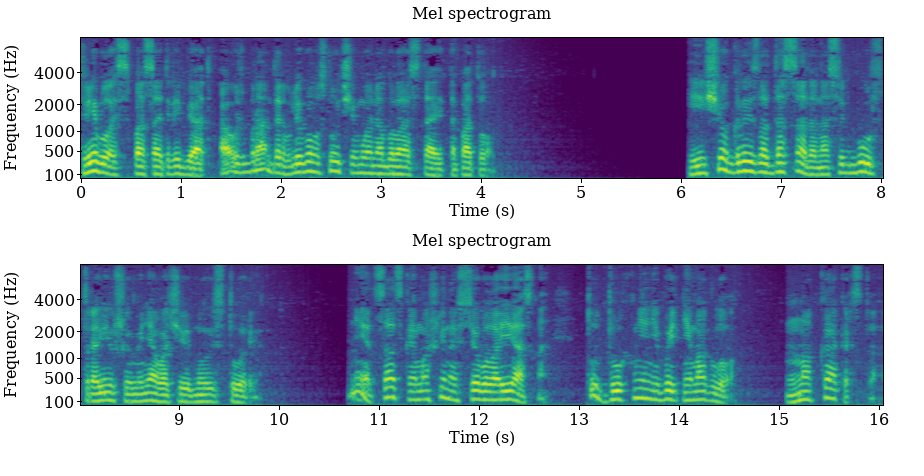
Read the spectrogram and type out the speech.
Требовалось спасать ребят, а уж Брандер в любом случае можно было оставить на потом. И еще грызла досада на судьбу, втравившую меня в очередную историю. Нет, с адской машиной все было ясно, тут двух мнений быть не могло. Но каперство.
